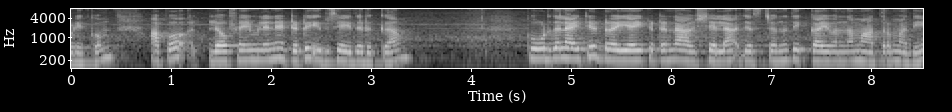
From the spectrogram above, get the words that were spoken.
പിടിക്കും. അപ്പോൾ ലോ ഫ്ലെയിമിൽ തന്നെ ഇട്ടിട്ട് ഇത് ചെയ്തെടുക്കുക. കൂടുതലായിട്ട് ഡ്രൈ ആയി കിട്ടേണ്ട ആവശ്യമില്ല. ജസ്റ്റ് ഒന്ന് തിക്കായി വന്നാൽ മാത്രം മതി.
